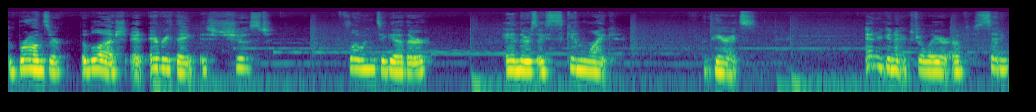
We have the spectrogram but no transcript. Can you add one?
the bronzer, the blush, and everything is just flowing together. And there's a skin-like appearance. And you get an extra layer of setting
